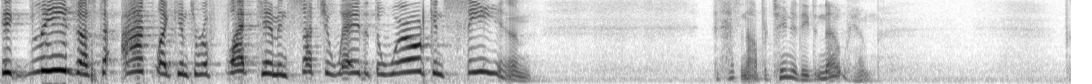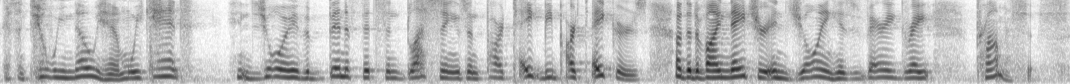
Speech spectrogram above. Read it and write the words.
It leads us to act like Him, to reflect Him in such a way that the world can see Him and has an opportunity to know Him. Because until we know Him, we can't enjoy the benefits and blessings and partake, be partakers of the divine nature, enjoying His very great promises.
